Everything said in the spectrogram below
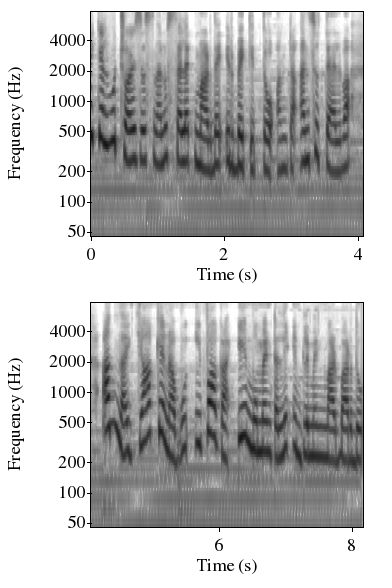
ಈ ಕೆಲವು ಚಾಯ್ಸಸ್ ನಾನು ಸೆಲೆಕ್ಟ್ ಮಾಡದೆ ಇರಬೇಕಿತ್ತು ಅಂತ ಅನಿಸುತ್ತೆ ಅಲ್ವಾ? ಅದನ್ನ ಯಾಕೆ ನಾವು ಇವಾಗ ಈ ಮೂಮೆಂಟಲ್ಲಿ ಇಂಪ್ಲಿಮೆಂಟ್ ಮಾಡಬಾರ್ದು?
